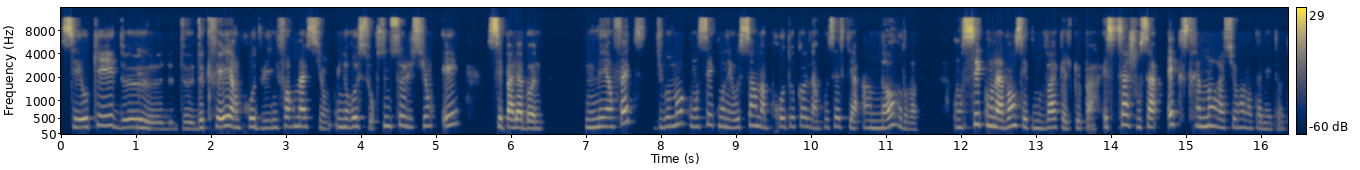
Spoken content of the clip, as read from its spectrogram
C'est OK mm. de, de, créer un produit, une formation, une ressource, une solution et c'est pas la bonne. Mais en fait, du moment qu'on sait qu'on est au sein d'un protocole, d'un process qui a un ordre, on sait qu'on avance et qu'on va quelque part. Et ça, je trouve ça extrêmement rassurant dans ta méthode.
